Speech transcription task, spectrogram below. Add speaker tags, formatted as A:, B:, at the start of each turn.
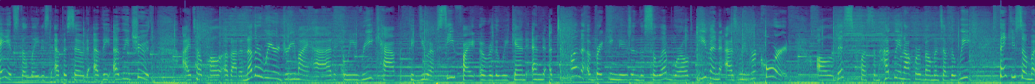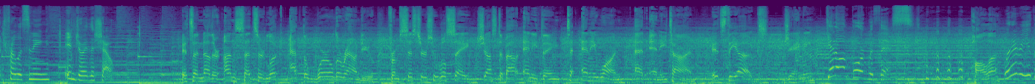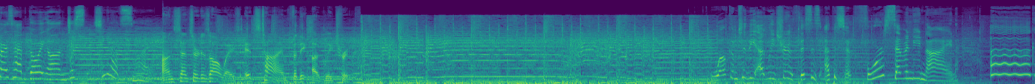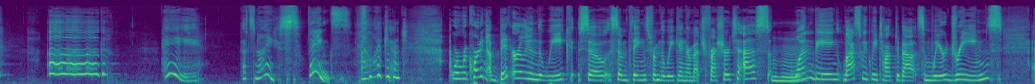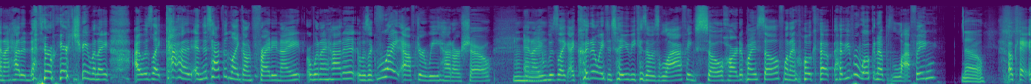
A: Hey, it's the latest episode of The Ugly Truth. I tell Paula about another weird dream I had. We recap the UFC fight over the weekend and a ton of breaking news in the celeb world, even as we record. All of this, plus some ugly and awkward moments of the week. Thank you so much for listening. Enjoy the show.
B: It's another uncensored look at the world around you from sisters who will say just about anything to anyone at any time. It's the Uggs. Jamie,
A: Get on board with this.
B: Paula,
C: Whatever you guys have going on, just sit outside.
B: uncensored as always, it's time for the ugly truth.
A: Welcome to The Ugly Truth. This is episode 479. Ugh. Ugh. Hey, that's nice.
C: Thanks.
A: I like it. We're recording a bit early in the week, so some things from the weekend are much fresher to us. Mm-hmm. One being last week we talked about some weird dreams, and I had another weird dream, and I I was like, God, and this happened like on Friday night or when I had it. It was like right after we had our show, and I mm-hmm. was like, I couldn't wait to tell you because I was laughing so hard at myself when I woke up. Have you ever woken up laughing?
C: No.
A: Okay.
